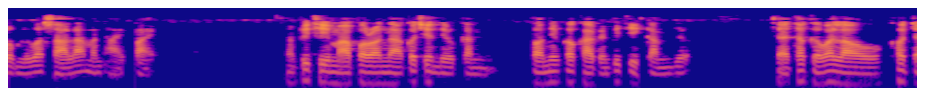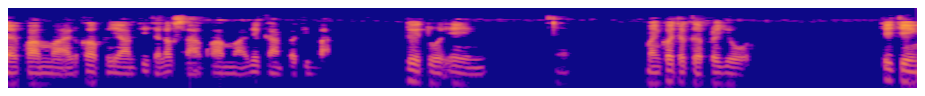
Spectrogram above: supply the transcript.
ลมหรือว่าสาระมันหายไป พิธีมาปรณาก็เช่นเดียวกัน ตอนนี้ก็กลายเป็นพิธีกรรมเยอะ แต่ถ้าเกิดว่าเราเข้าใจความหมายแล้วก็พยายามที่จะรักษาความหมายด้วยการปฏิบัติด้วยตัวเอง มันก็จะเกิดประโยชน์ ที่จริง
